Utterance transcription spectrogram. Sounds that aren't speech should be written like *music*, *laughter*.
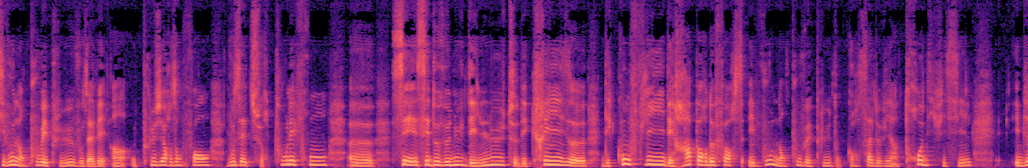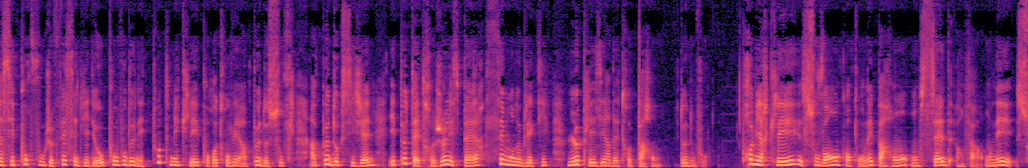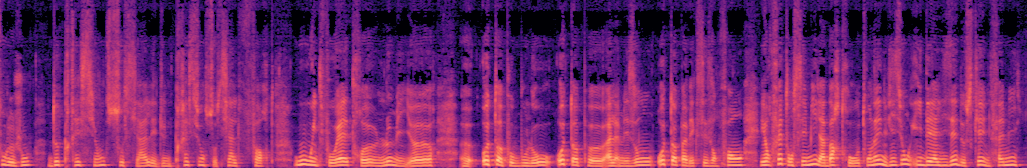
Si vous n'en pouvez plus, vous avez un ou plusieurs enfants, vous êtes sur tous les fronts, euh, c'est devenu des luttes, des crises, euh, des conflits, des rapports de force, et vous n'en pouvez plus. Donc quand ça devient trop difficile, eh bien c'est pour vous que je fais cette vidéo, pour vous donner toutes mes clés pour retrouver un peu de souffle, un peu d'oxygène, et peut-être, je l'espère, c'est mon objectif, le plaisir d'être parent de nouveau. Première clé, souvent quand on est parent, on cède, enfin on est sous le joug de pression sociale et d'une pression sociale forte où il faut être le meilleur, euh, au top au boulot, au top euh, à la maison, au top avec ses enfants. Et en fait on s'est mis la barre trop haute. On a une vision idéalisée de ce qu'est une famille.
